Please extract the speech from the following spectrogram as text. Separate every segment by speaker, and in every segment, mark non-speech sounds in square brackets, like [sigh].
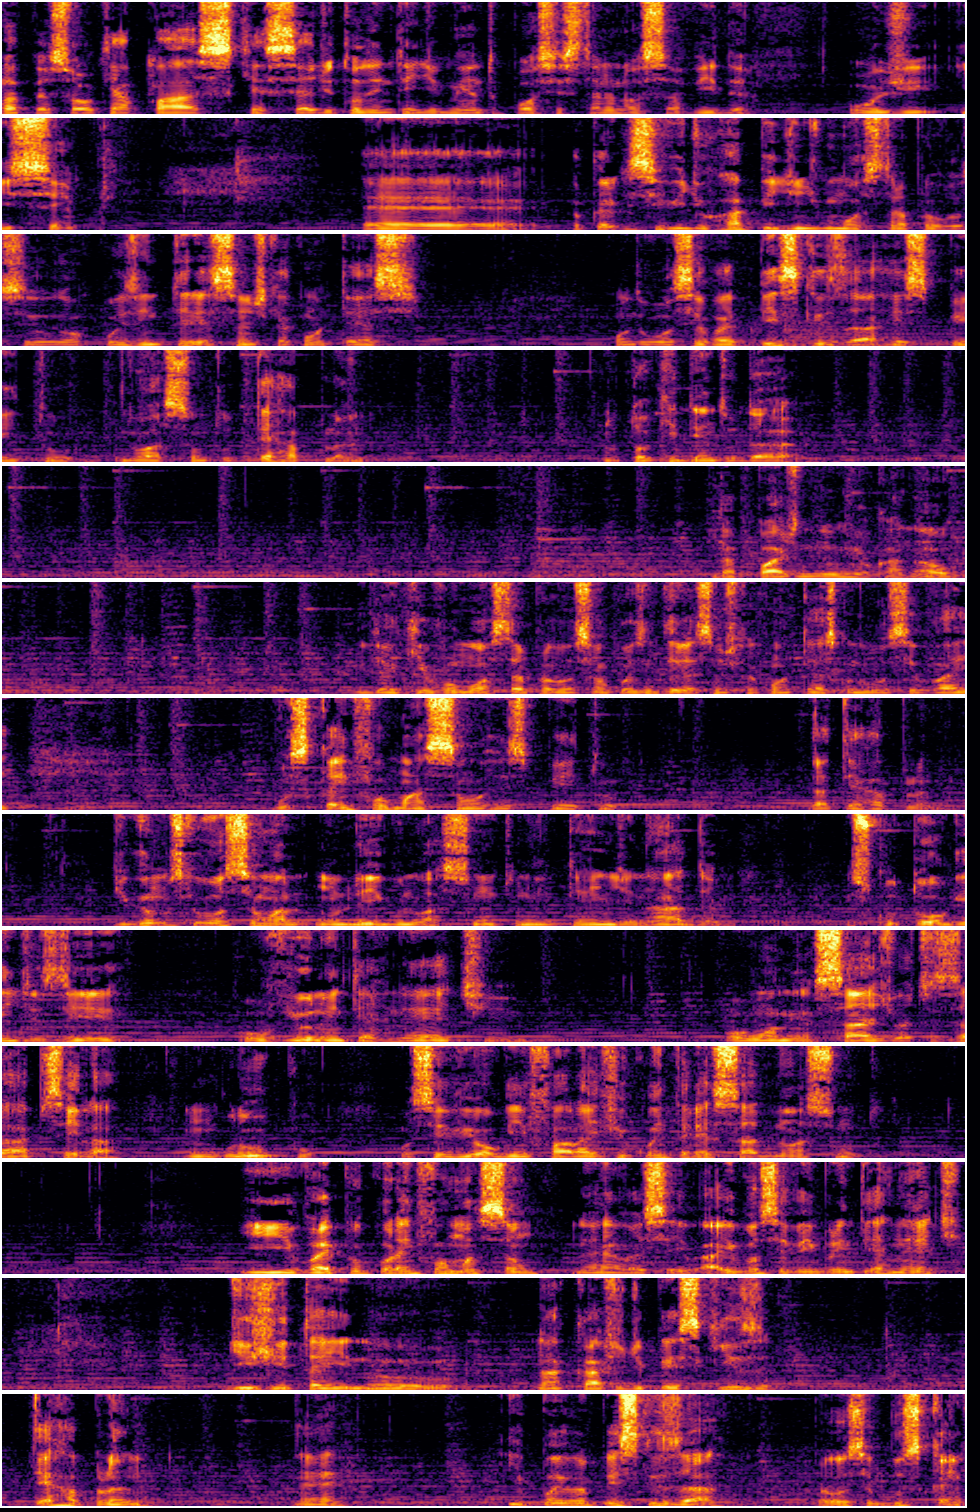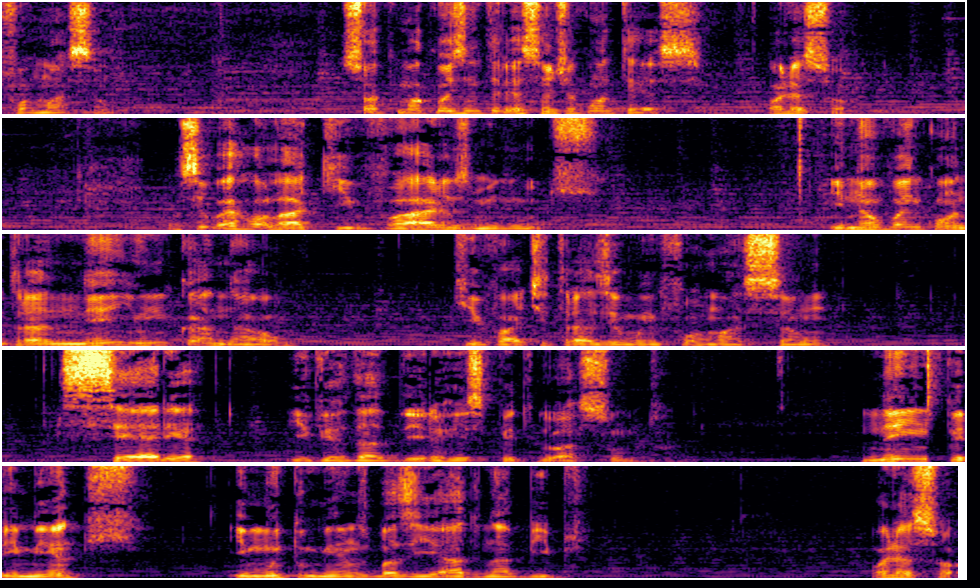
Speaker 1: Olá pessoal, que a paz que excede todo entendimento possa estar na nossa vida hoje e sempre. É, eu quero que esse vídeo rapidinho mostrar para vocês uma coisa interessante que acontece quando você vai pesquisar a respeito do assunto terra plana. Eu estou aqui dentro da da página do meu canal e daqui eu vou mostrar para você uma coisa interessante que acontece quando você vai buscar informação a respeito da Terra plana. Digamos que você é um leigo no assunto, não entende nada, escutou alguém dizer, ouviu na internet, ou uma mensagem de WhatsApp, sei lá, um grupo, você viu alguém falar e ficou interessado no assunto. E vai procurar informação, né? Vai ser, aí você vem para a internet, digita aí no, na caixa de pesquisa Terra plana, né? E põe para pesquisar para você buscar informação. Só que uma coisa interessante acontece. Olha só. Você vai rolar aqui vários minutos e não vai encontrar nenhum canal que vai te trazer uma informação séria e verdadeira a respeito do assunto. Nem experimentos e muito menos baseado na Bíblia. Olha só.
